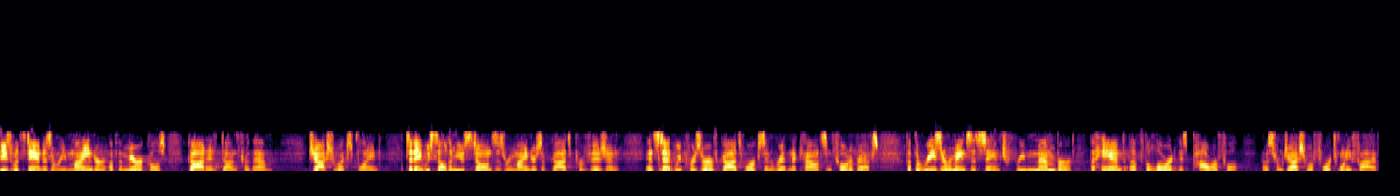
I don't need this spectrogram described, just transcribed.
These would stand as a reminder of the miracles God had done for them. Joshua explained, Today we seldom use stones as reminders of God's provision. Instead, we preserve God's works in written accounts and photographs. But the reason remains the same, to remember the hand of the Lord is powerful. That was from Joshua 4.25.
